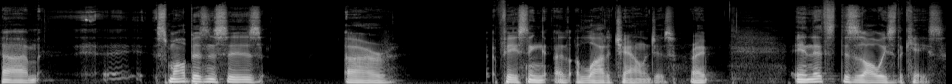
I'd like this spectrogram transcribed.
um, small businesses are facing a, a lot of challenges, right? And that's this is always the case,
